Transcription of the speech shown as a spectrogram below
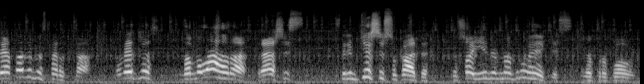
Я теж без передка? То видно, замала гора, треба щось стрімкіше шукати. То що, їдемо на друге якесь випробовування?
